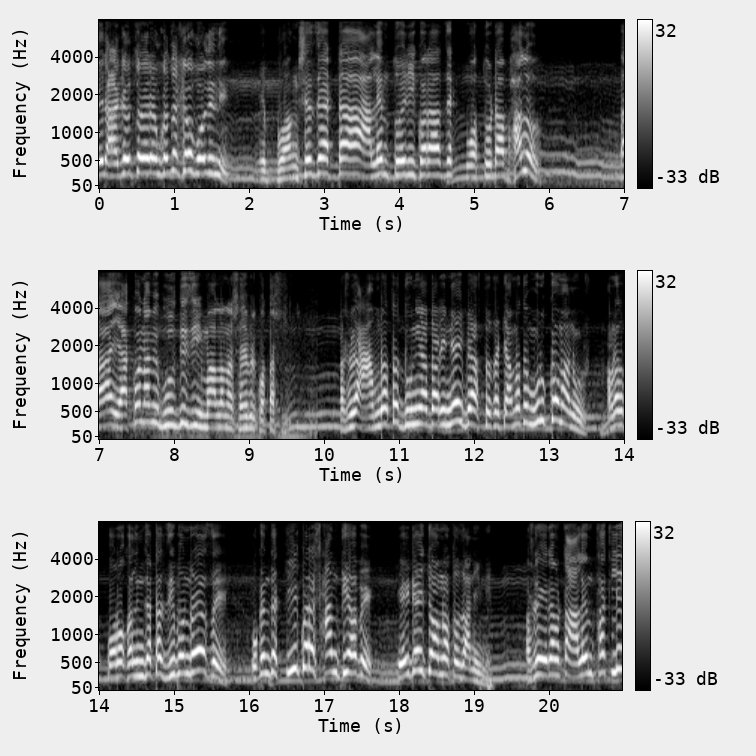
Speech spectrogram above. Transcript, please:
এর আগে তো এরকম কথা কেউ বলিনি। এ বংশে যে একটা আলেম তৈরি করা যে কতটা ভালো তাই এখন আমি বুঝতেছি মালানা সাহেবের কথা শুনে। আসলে আমরা তো দুনিয়াদারি নেই ব্যস্ত থাকি আমরা তো মূর্খ মানুষ আমরা তো পরকালীন যে একটা জীবন রয়েছে ওখানে যে কি করে শান্তি হবে? এইটাই তো আমরা তো জানি না আসলে এরকম একটা আলেম থাকলি,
